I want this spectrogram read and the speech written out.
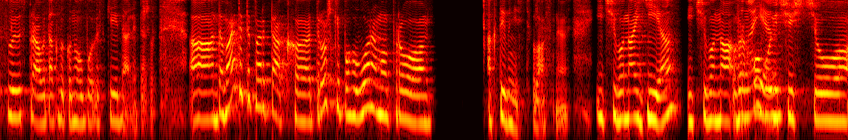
свою справу, так виконав обов'язки і далі пішов. А, давайте тепер так е, трошки поговоримо про. Активність, власне, і чи вона є, і чи вона, Вона є. враховуючи, що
